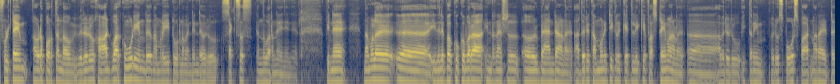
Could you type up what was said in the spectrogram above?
ഫുൾ ടൈം അവിടെ പുറത്തുണ്ടാവും. ഇവരൊരു ഹാർഡ് വർക്കും കൂടി ഉണ്ട് നമ്മുടെ ഈ ടൂർണമെന്റിന്റെ ഒരു സക്സസ് എന്ന് പറഞ്ഞു കഴിഞ്ഞ് കഴിഞ്ഞാൽ. പിന്നെ നമ്മൾ ഇതിലിപ്പോൾ കുക്കുബറ ഇന്റർനാഷണൽ ഒരു ബ്രാൻഡാണ് അതൊരു കമ്മ്യൂണിറ്റി ക്രിക്കറ്റിലേക്ക് ഫസ്റ്റ് ടൈമാണ് അവരൊരു ഇത്രയും ഒരു സ്പോർട്സ് പാർട്ട്ണറായിട്ട്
